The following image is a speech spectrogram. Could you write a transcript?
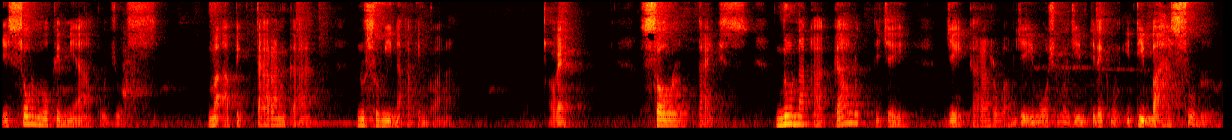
yung soul mo kin ni Apo Diyos, maapiktaran ka no sumina ka kin ko. Okay? Soul ties. No nakagalot ti jay, jay kararuam, jay emotion mo, jay intellect mo, iti basol.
